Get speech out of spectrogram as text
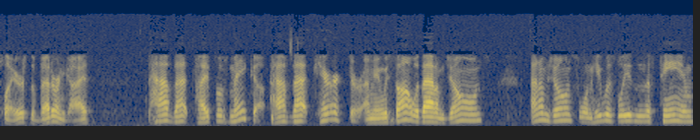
players, the veteran guys, have that type of makeup, have that character. I mean, we saw it with Adam Jones. Adam Jones, when he was leading this team,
